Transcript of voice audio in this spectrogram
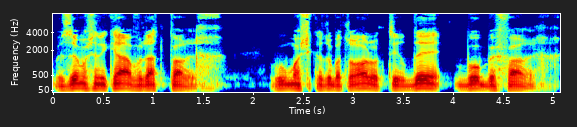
וזה מה שנקרא עבודת פרך. והוא מה שכתוב בתורה, לא תרדה בו בפרך.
